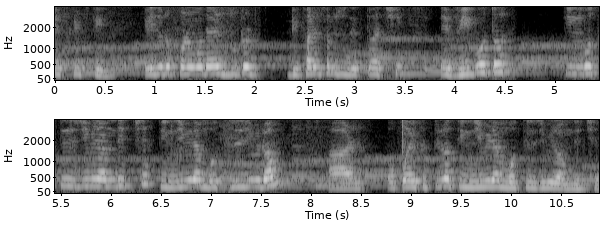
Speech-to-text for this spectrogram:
এ ফিফটিন এই দুটো ফোনের মধ্যে দুটো ডিফারেন্স আমি শুধু দেখতে পাচ্ছি। এই ভিভো তো তিন বত্রিশ জিবি র্যাম দিচ্ছে, তিন জিবি র্যাম বত্রিশ জিবি রম আর ওপো এ ফিফটিনও তিন জিবি র্যাম বত্রিশ জিবি রম দিচ্ছে।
